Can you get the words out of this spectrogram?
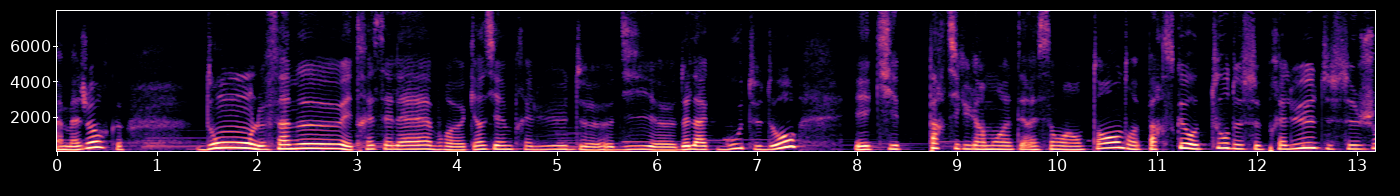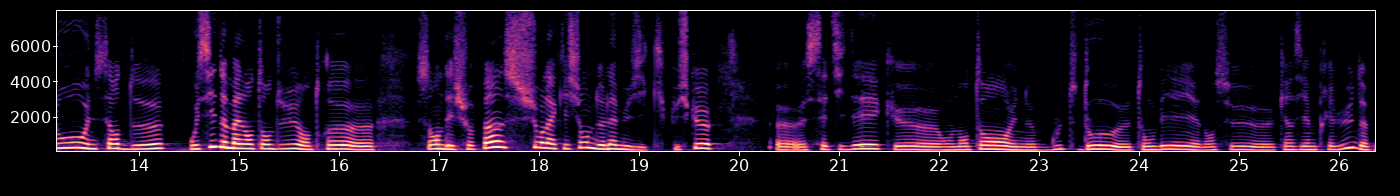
à Majorque, dont le fameux et très célèbre 15e prélude dit de la goutte d'eau et qui est particulièrement intéressant à entendre parce que autour de ce prélude se joue une sorte de aussi de malentendu entre euh, Sand et Chopin sur la question de la musique, puisque euh, cette idée que euh, entend une goutte d'eau euh, tomber dans ce quinzième prélude,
